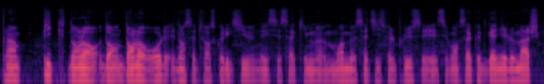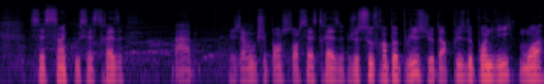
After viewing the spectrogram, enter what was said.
plein pic dans leur, dans, leur rôle et dans cette force collective. C'est ça qui, me, moi, me satisfait le plus. Et c'est pour ça que de gagner le match 16-5 ou 16-13, bah, j'avoue que je pense sur le 16-13. Je souffre un peu plus, je perds plus de points de vie, moi,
